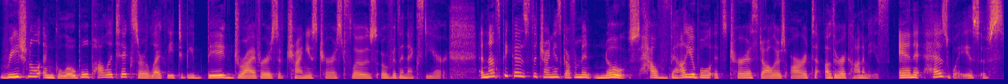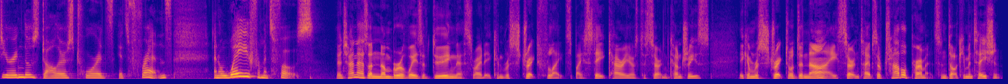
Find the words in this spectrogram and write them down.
Regional and global politics are likely to be big drivers of Chinese tourist flows over the next year. And that's because the Chinese government knows how valuable its tourist dollars are to other economies. And it has ways of steering those dollars towards its friends and away from its foes. And China has a number of ways of doing this, right? It can restrict flights by state carriers to certain countries. It can restrict or deny certain types of travel permits and documentation.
